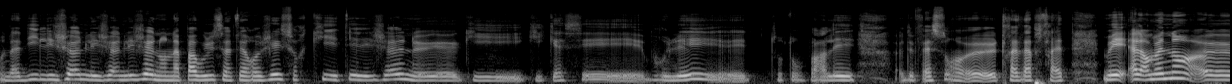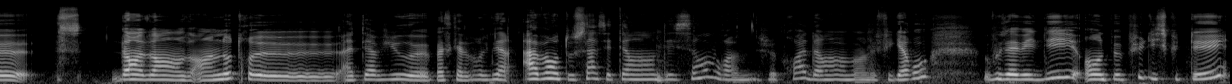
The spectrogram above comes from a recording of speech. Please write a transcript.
on a dit les jeunes, les jeunes, les jeunes. On n'a pas voulu s'interroger sur qui étaient les jeunes euh, qui, qui cassaient et brûlaient, et dont on parlait de façon euh, très abstraite. Mais alors maintenant, euh, dans, dans, un autre interview, Pascal Brugner, avant tout ça, c'était en décembre, je crois, dans le Figaro, vous avez dit on ne peut plus discuter.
